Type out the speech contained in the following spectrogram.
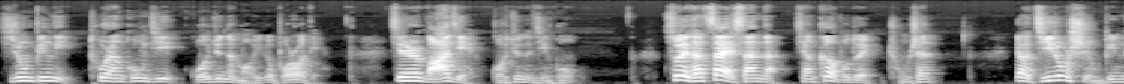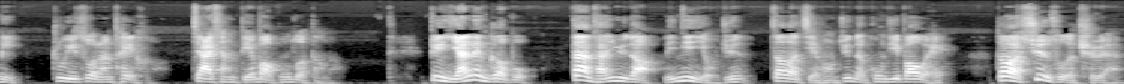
集中兵力突然攻击国军的某一个薄弱点。进而瓦解国军的进攻，所以他再三的向各部队重申，要集中使用兵力，注意作战配合，加强谍报工作等等，并严令各部，但凡遇到临近友军遭到解放军的攻击包围，都要迅速的驰援。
